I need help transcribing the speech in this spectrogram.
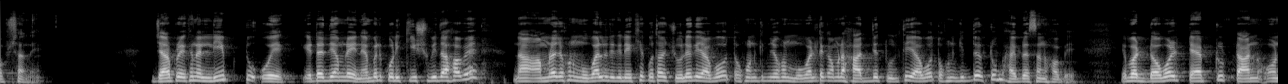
অপশানে। যার পর এখানে লিভ টু ওয়েক এটা দিয়ে আমরা এনেবল করি কী সুবিধা হবে? না, আমরা যখন মোবাইল রেখে কোথাও চলে যাব, তখন কিন্তু যখন মোবাইলটাকে আমরা হাত দিয়ে তুলতে যাব, তখন কিন্তু একটু ভাইব্রেশন হবে। এবার double tap to turn on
